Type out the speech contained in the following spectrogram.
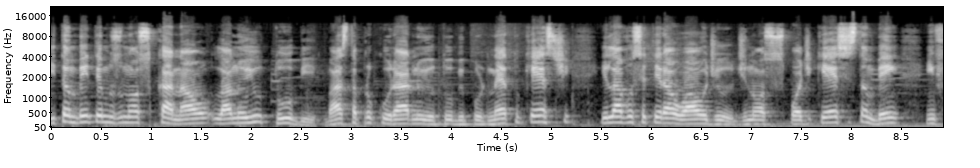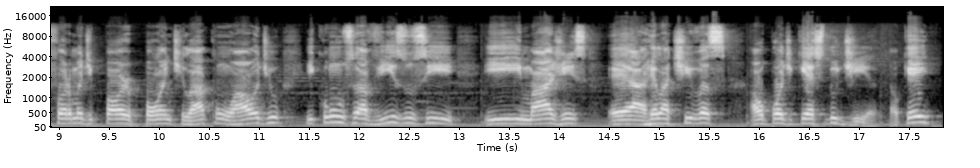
e também temos o nosso canal lá no YouTube. Basta procurar no YouTube por NetoCast e lá você terá o áudio de nossos podcasts também em forma de PowerPoint lá com o áudio e com os avisos e, e imagens é, relativas ao podcast do dia, tá ok?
